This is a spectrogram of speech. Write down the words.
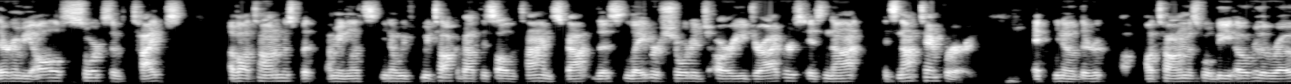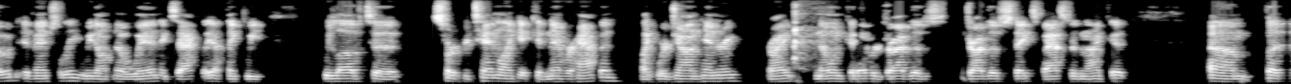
There are going to be all sorts of types of autonomous, but I mean, let's you know we we talk about this all the time, Scott. This labor shortage RE drivers is not it's not temporary. It, you know, their autonomous will be over the road eventually. We don't know when exactly. I think we we love to sort of pretend like it could never happen, like we're John Henry, right? no one could ever drive those drive those stakes faster than I could. Um, but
